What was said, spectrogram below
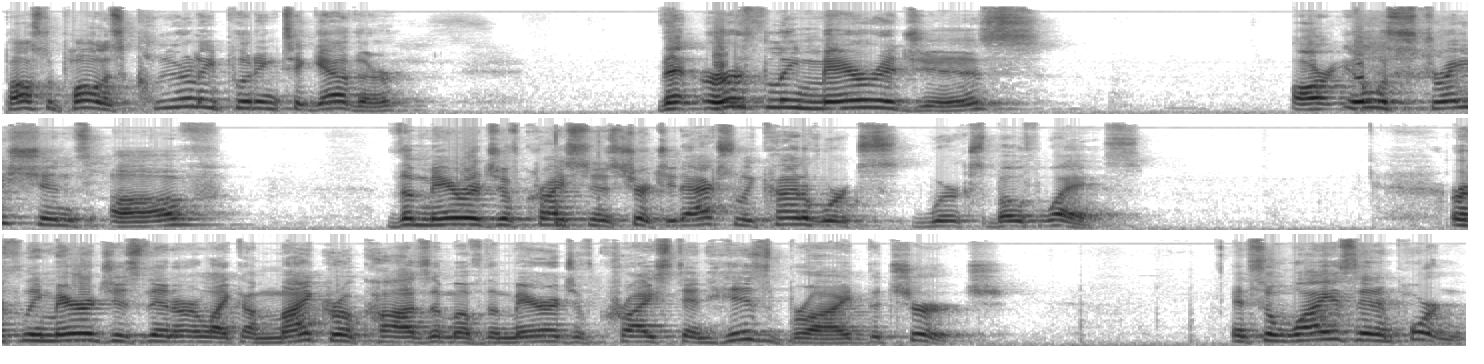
Apostle Paul is clearly putting together that earthly marriages are illustrations of the marriage of Christ and his church. It actually kind of works, works both ways. Earthly marriages then are like a microcosm of the marriage of Christ and his bride, the church. And so, why is that important?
